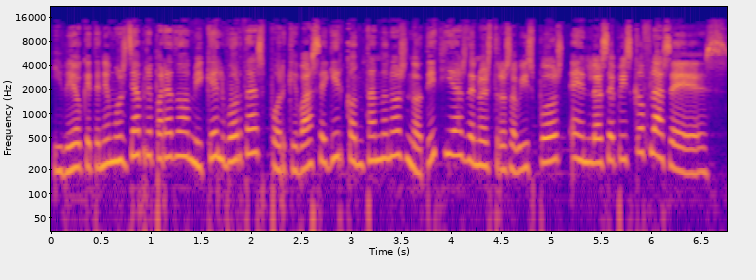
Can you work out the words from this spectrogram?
Y veo que tenemos ya preparado a Miquel Bordas porque va a seguir contándonos noticias de nuestros obispos en los episcoflases.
